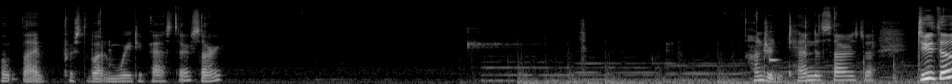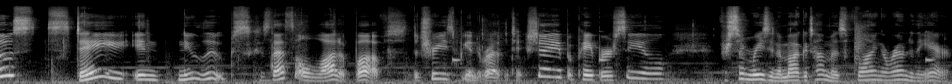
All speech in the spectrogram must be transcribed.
Oh, I pushed the button way too fast there, sorry. Hundred and ten desires. Do, do those stay in new loops? Because that's a lot of buffs. The trees begin to rise and take shape. A paper seal. For some reason, a Magatama is flying around in the air.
